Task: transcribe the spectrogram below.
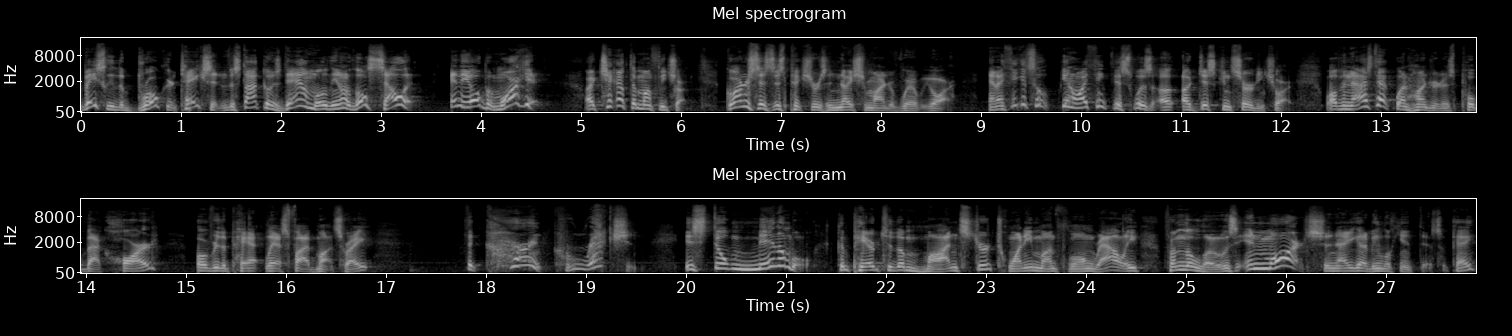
basically the broker takes it, and the stock goes down. Well, you know they'll sell it in the open market. All right, check out the monthly chart. Garner says this picture is a nice reminder of where we are. And I think it's a, you know, I think this was a, a disconcerting chart. While the NASDAQ 100 has pulled back hard over the past, last five months, right? The current correction is still minimal compared to the monster 20 month long rally from the lows in March. So now you got to be looking at this, okay?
